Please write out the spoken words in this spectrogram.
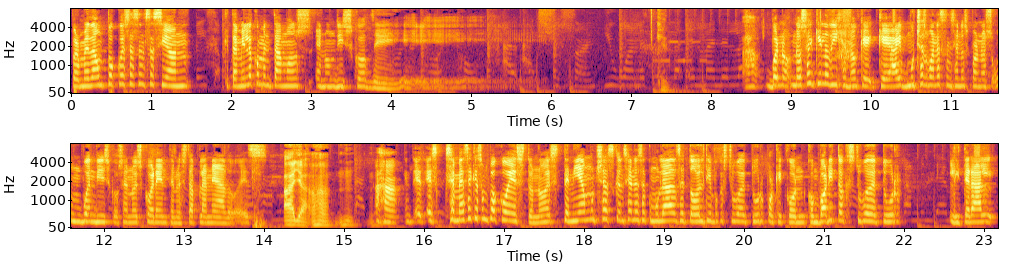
Pero me da un poco esa sensación que también lo comentamos en un disco de Ah, bueno, no sé quién lo dije, ¿no? Que, hay muchas buenas canciones, pero no es un buen disco, o sea, no es coherente, no está planeado, es... Ah, ya, ajá. Ajá, se me hace que es un poco esto, ¿no? Es, tenía muchas canciones acumuladas de todo el tiempo que estuvo de tour, porque con, con Body Talk estuvo de tour literal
